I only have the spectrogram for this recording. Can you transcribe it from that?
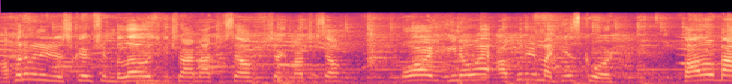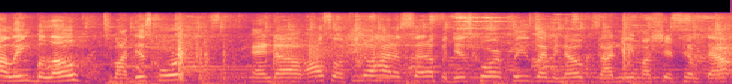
I'll put them in the description below. You can try them out yourself, check them out yourself. Or you know what? I'll put it in my Discord. Follow my link below to my Discord. And uh, also, if you know how to set up a Discord, please let me know because I need my shit pimped out.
